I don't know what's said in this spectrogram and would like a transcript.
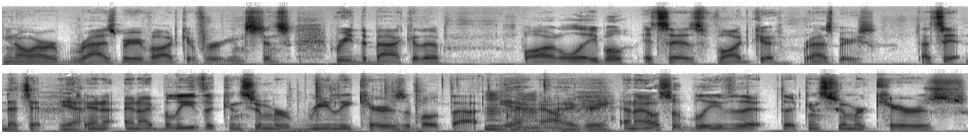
you know, our raspberry vodka, for instance, read the back of the bottle label. It says vodka, raspberries. That's it. That's it, yeah. And and I believe the consumer really cares about that. Yeah, right now. I agree. And I also believe that the consumer cares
